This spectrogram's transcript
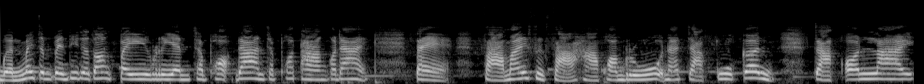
เหมือนไม่จำเป็นที่จะต้องไปเรียนเฉพาะด้านเฉพาะทางก็ได้ แต่สามารถศึกษาหาความรู้นะจาก Google จากออนไลน์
